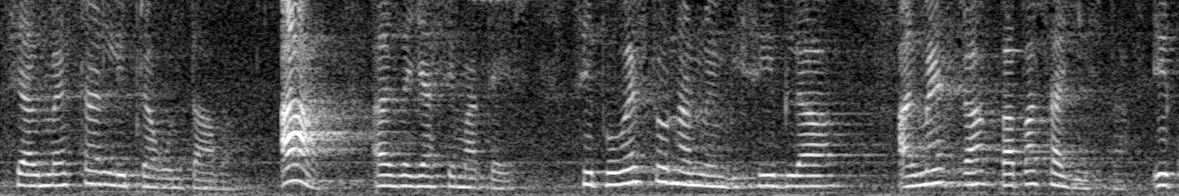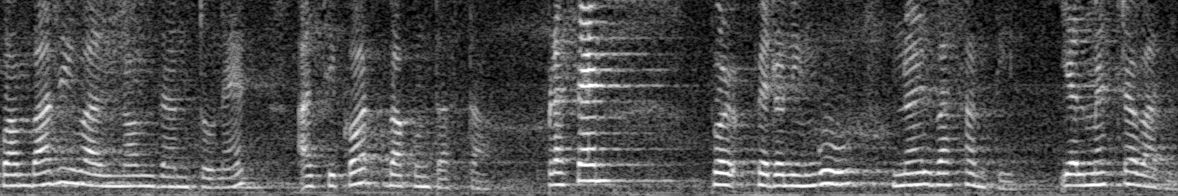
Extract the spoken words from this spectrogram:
si el mestre li preguntava. Ah, es deia a si mateix, si pogués tornar-me invisible... El mestre va passar llista i quan va arribar el nom d'en Tonet, el xicot va contestar «Present!» però, però ningú no el va sentir i el mestre va dir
